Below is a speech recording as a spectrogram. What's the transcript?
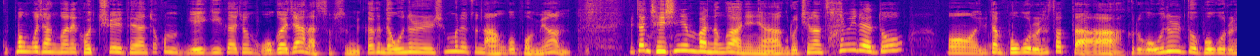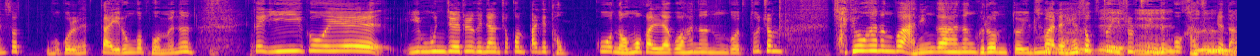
국방부 장관의 거취에 대한 조금 얘기가 좀 오가지 않았었습니까? 근데 오늘 신문에도 나온 거 보면 일단 재신임 받는 거 아니냐. 그리고 지난 3일에도 어 일단 보고를 했었다. 그리고 오늘도 보고를 했었 보고를 했다. 이런 거 보면은 그러니까 이거에 이 문제를 그냥 조금 빨리 덮 고 넘어가려고 하는 것도 좀 작용하는 거 아닌가 하는 그런 또 일말의 해석도 있을 수 예, 있는 것 같습니다.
